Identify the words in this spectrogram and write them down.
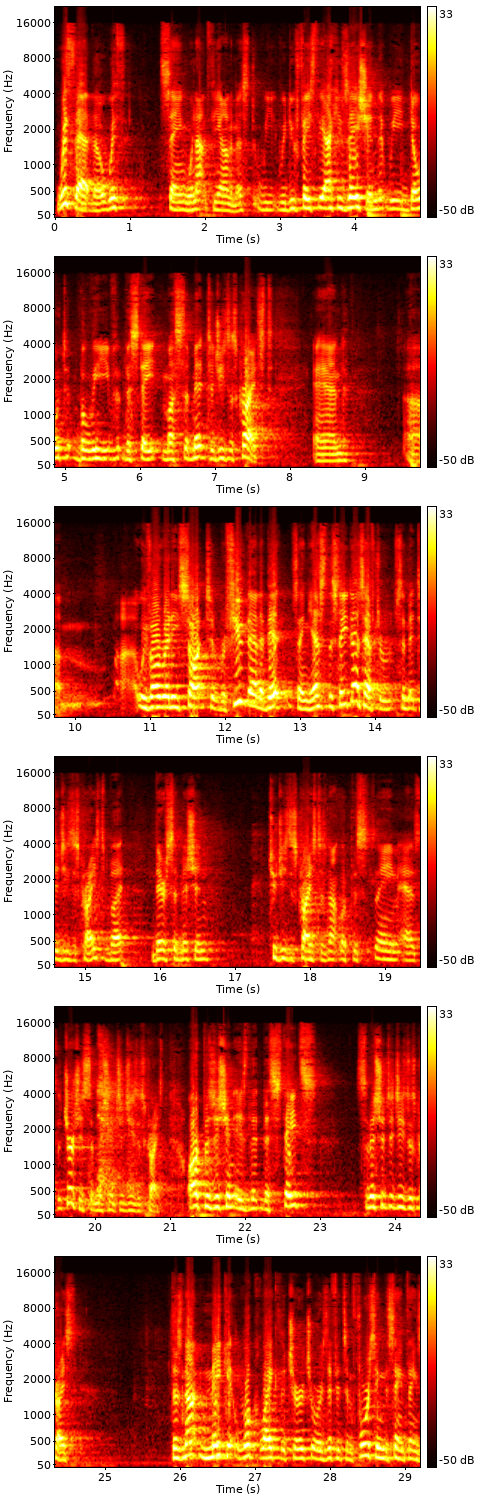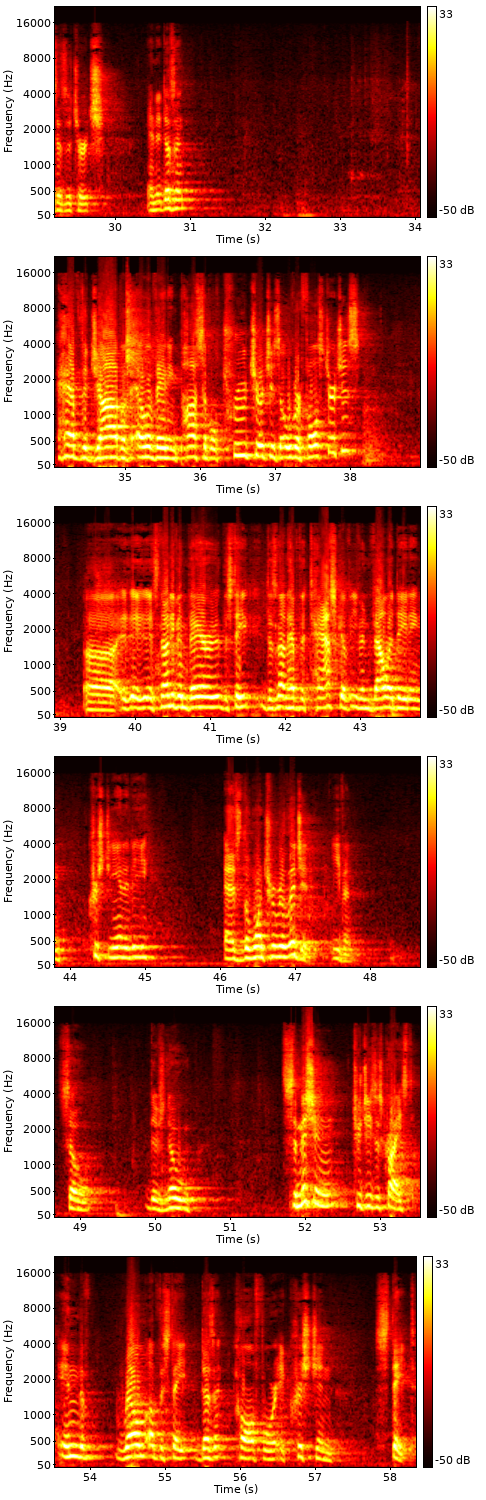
with that, though, with saying we're not theonomists, we, we do face the accusation that we don't believe the state must submit to Jesus Christ. And um, uh, we've already sought to refute that a bit, saying yes, the state does have to submit to Jesus Christ, but their submission to Jesus Christ does not look the same as the church's submission to Jesus Christ. Our position is that the state's submission to Jesus Christ does not make it look like the church or as if it's enforcing the same things as the church, and it doesn't have the job of elevating possible true churches over false churches. Uh, it, it's not even there. The state does not have the task of even validating Christianity as the one true religion, even. So there's no submission to Jesus Christ in the realm of the state doesn't call for a Christian state.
